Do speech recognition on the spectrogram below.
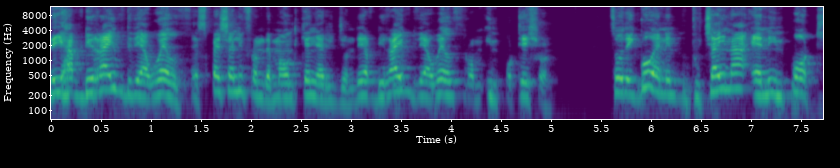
they have derived their wealth, especially from the Mount Kenya region. They have derived their wealth from importation. So they go and to China and import.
